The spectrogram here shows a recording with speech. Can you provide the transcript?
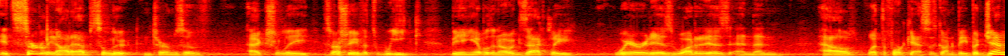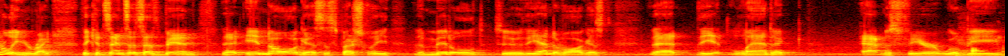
it's certainly not absolute in terms of actually, especially if it's weak, being able to know exactly where it is, what it is, and then how what the forecast is going to be. But generally, you're right. The consensus has been that into August, especially the middle to the end of August, that the Atlantic atmosphere will be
